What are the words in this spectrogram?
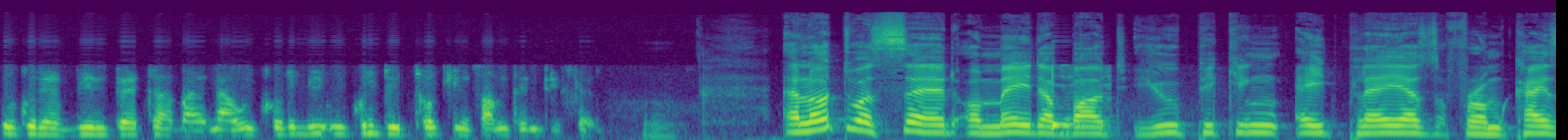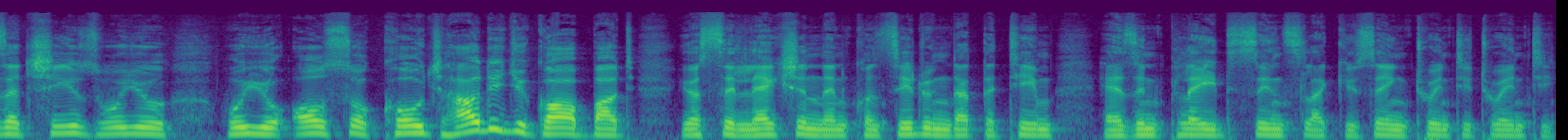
we could have been better by now. We could be we could be talking something different. Mm. A lot was said or made about you picking eight players from Kaizer Chiefs, who you who you also coach. How did you go about your selection, then, considering that the team hasn't played since, like you're saying, 2020?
